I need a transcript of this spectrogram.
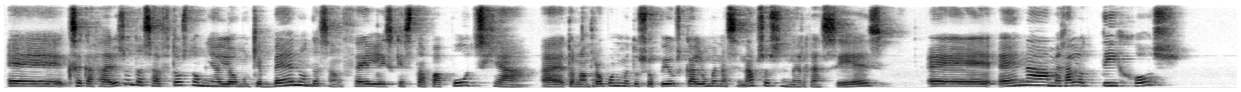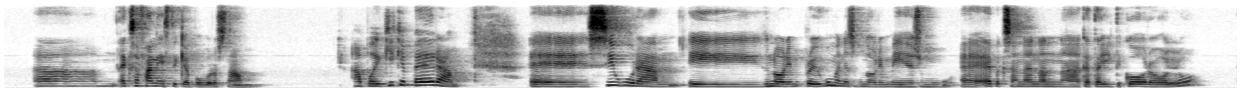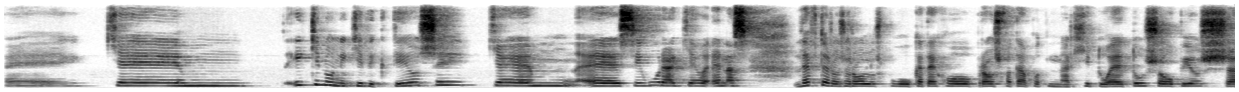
Ε, ξεκαθαρίζοντας αυτό στο μυαλό μου και μπαίνοντας αν θέλεις και στα παπούτσια ε, των ανθρώπων με τους οποίους καλούμε να συνάψω συνεργασίες, ε, ένα μεγάλο τείχος εξαφανίστηκε από μπροστά μου. Από εκεί και πέρα, ε, σίγουρα οι γνωρι... προηγούμενες γνωριμίες μου ε, έπαιξαν έναν καταλητικό ρόλο ε, και η κοινωνική δικτύωση και ε, σίγουρα και ένας δεύτερος ρόλος που κατέχω πρόσφατα από την αρχή του έτους, ο οποίος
